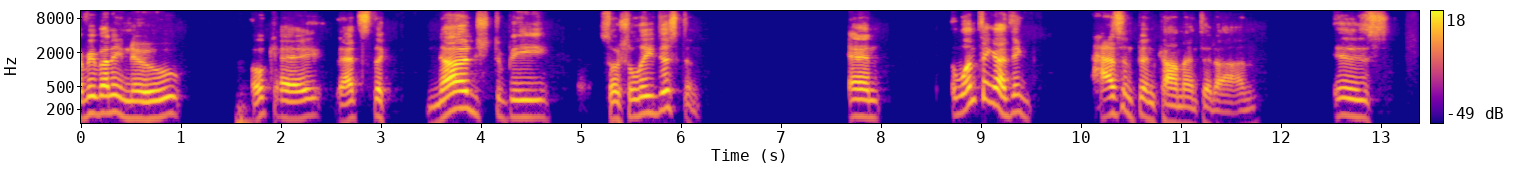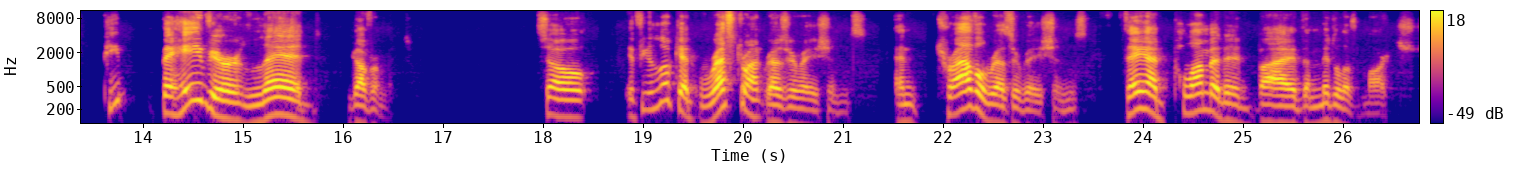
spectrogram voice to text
Everybody knew, okay, that's the nudge to be socially distant. And one thing I think hasn't been commented on is behavior led government. So if you look at restaurant reservations and travel reservations, they had plummeted by the middle of March.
